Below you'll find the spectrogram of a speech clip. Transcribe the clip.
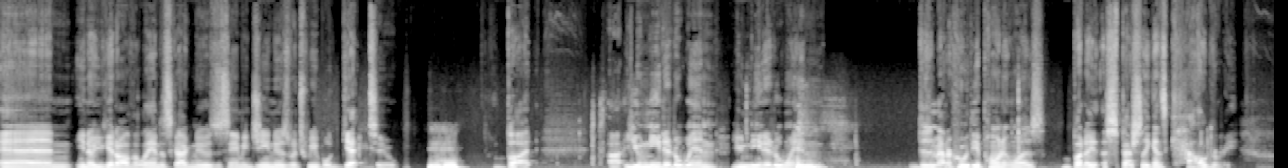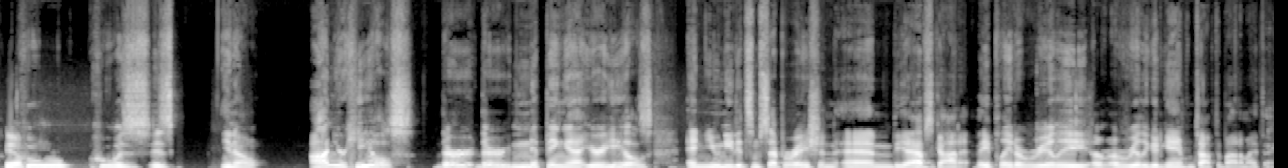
And you know, you get all the Landeskog news, the Sammy G news, which we will get to. Mhm. But uh, you needed a win. You needed a win. Doesn't matter who the opponent was, but especially against Calgary, Yeah. who who was is you know on your heels. They're they're nipping at your heels, and you needed some separation. And the Avs got it. They played a really a, a really good game from top to bottom. I think.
